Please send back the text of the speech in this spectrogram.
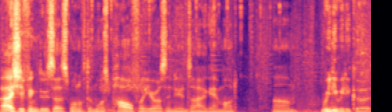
I actually think Dusa is one of the most powerful heroes in the entire game mode. Um, Really, really good.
